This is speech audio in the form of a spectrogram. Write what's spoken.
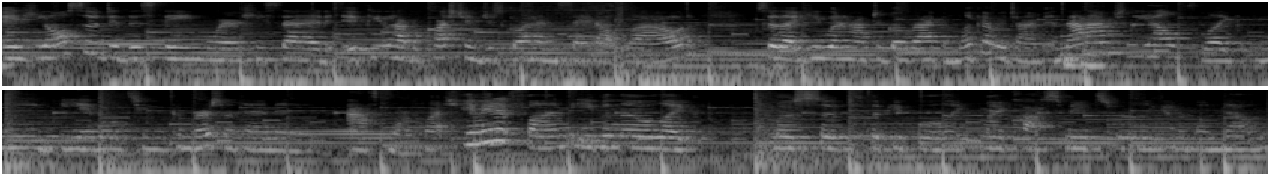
And he also did this thing where he said, if you have a question, just go ahead and say it out loud so that he wouldn't have to go back and look every time. And that actually helped like me be able to converse with him and ask more questions. He made it fun, even though like most of the people, like my classmates, were really kind of bummed out.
